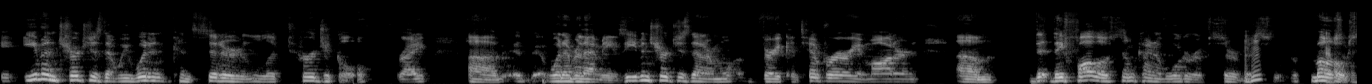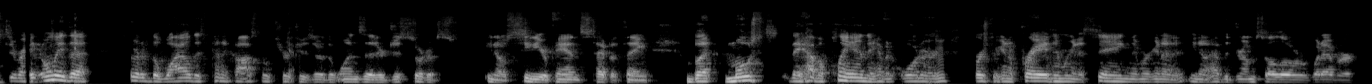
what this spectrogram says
even churches that we wouldn't consider liturgical, right? uh, whatever that means. Even churches that are more very contemporary and modern, um, th- they follow some kind of order of service. Mm-hmm. Most, Absolutely. right? Only the sort of the wildest Pentecostal churches yeah. are the ones that are just sort of you know seat your pants type of thing. But most they have a plan, they have an order. Mm-hmm. First, we're going to pray, then we're going to sing, then we're going to you know have the drum solo or whatever.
